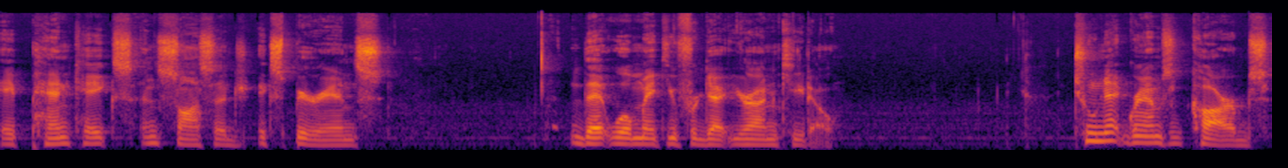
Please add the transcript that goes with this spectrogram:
a pancakes and sausage experience that will make you forget you're on keto. Two net grams of carbs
